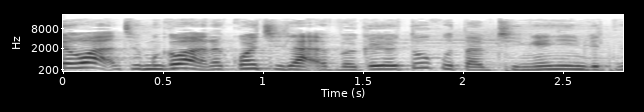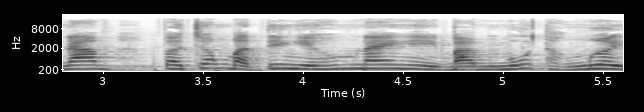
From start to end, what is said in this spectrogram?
Các bạn, chào mừng các bạn đã quay trở lại với kênh youtube của tạp chí Nghe Nhìn Việt Nam. Và trong bản tin ngày hôm nay ngày 31 tháng 10,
